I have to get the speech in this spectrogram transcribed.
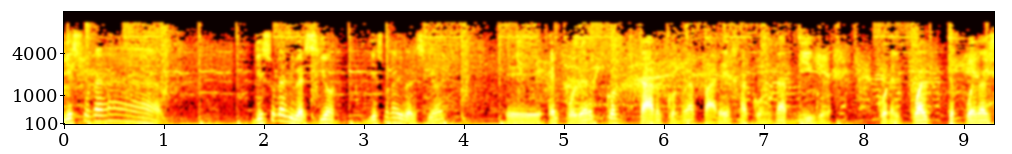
y, es una y es una diversión y es una diversión eh, el poder contar con una pareja con un amigo con el cual te puedas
